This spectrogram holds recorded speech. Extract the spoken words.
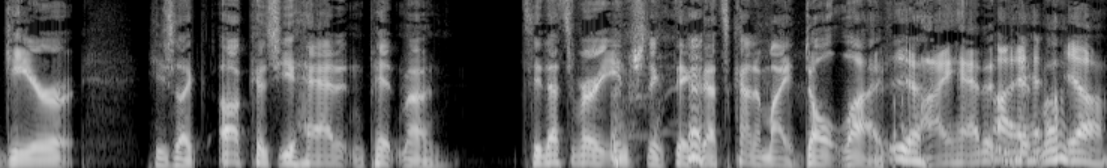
gear. He's like, Oh, because you had it in pit mode. See, that's a very interesting thing. That's kind of my adult life. Yeah. I had it in I- yeah.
